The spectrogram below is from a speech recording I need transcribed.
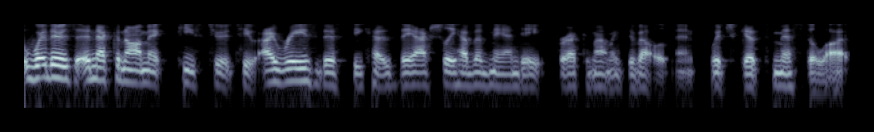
where there's an economic piece to it too. I raise this because they actually have a mandate for economic development, which gets missed a lot.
